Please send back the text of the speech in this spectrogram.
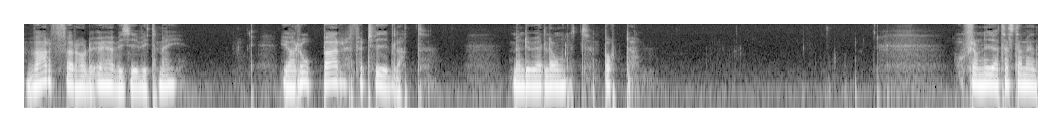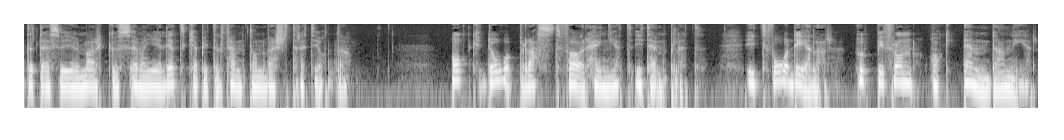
varför har du övergivit mig? Jag ropar förtvivlat, men du är långt borta. Och från Nya Testamentet läser vi ur Markus evangeliet kapitel 15, vers 38. Och då brast förhänget i templet i två delar, uppifrån och ända ner.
